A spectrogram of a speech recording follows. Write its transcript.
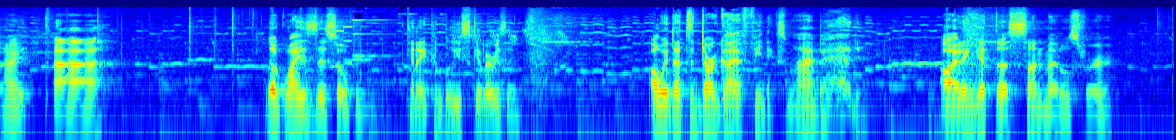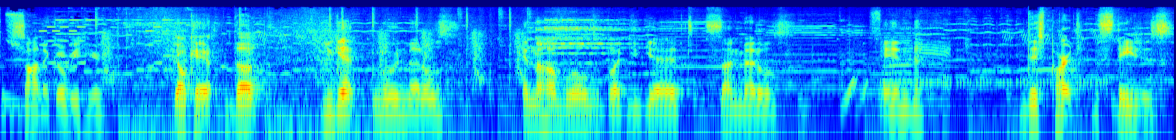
Alright, uh... Look, why is this open? Can I completely skip everything? Oh wait, that's the Dark Gaia Phoenix. My bad. Oh, I didn't get the Sun Medals for Sonic over here. Okay, the you get moon medals in the hub world, but you get sun medals in this part, the stages.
